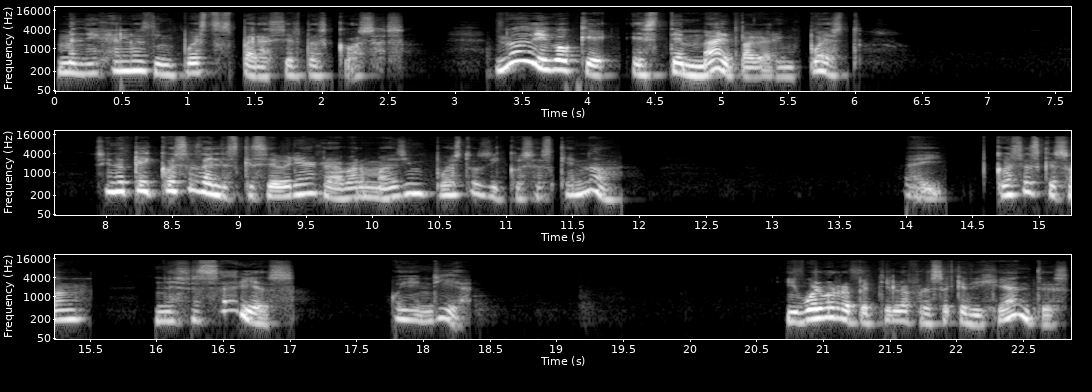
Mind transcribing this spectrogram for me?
manejar los impuestos para ciertas cosas. No digo que esté mal pagar impuestos, sino que hay cosas a las que se deberían grabar más impuestos y cosas que no. Hay cosas que son necesarias hoy en día. Y vuelvo a repetir la frase que dije antes.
